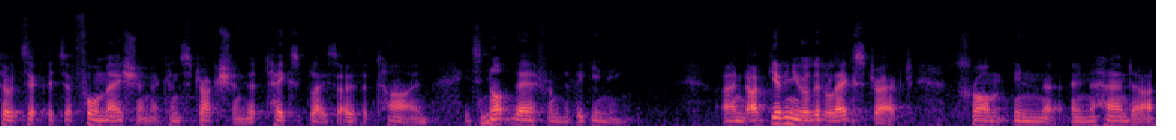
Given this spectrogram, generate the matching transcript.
So it's a, it's a formation, a construction that takes place over time. It's not there from the beginning. And I've given you a little extract from in the, in the handout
